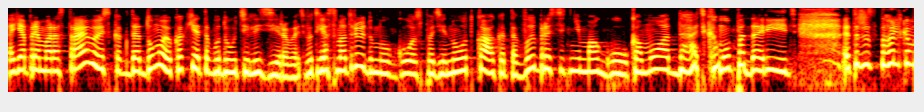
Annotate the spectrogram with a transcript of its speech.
а я прямо расстраиваюсь, когда думаю, как я это буду утилизировать. Вот я смотрю и думаю, господи, ну вот как это, выбросить не могу, кому отдать, кому подарить. Это же столько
